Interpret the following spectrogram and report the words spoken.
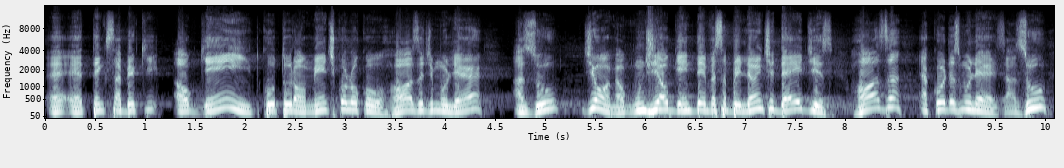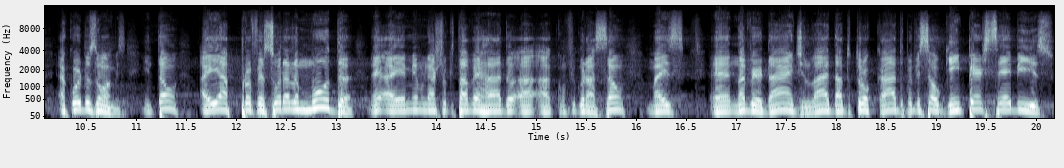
é, é, têm que saber que alguém culturalmente colocou rosa de mulher, azul de homem. Algum dia alguém teve essa brilhante ideia e diz: rosa é a cor das mulheres, azul é a cor dos homens. Então, aí a professora ela muda, né? aí a minha mulher achou que estava errada a, configuração, mas é, na verdade lá é dado trocado para ver se alguém percebe isso.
